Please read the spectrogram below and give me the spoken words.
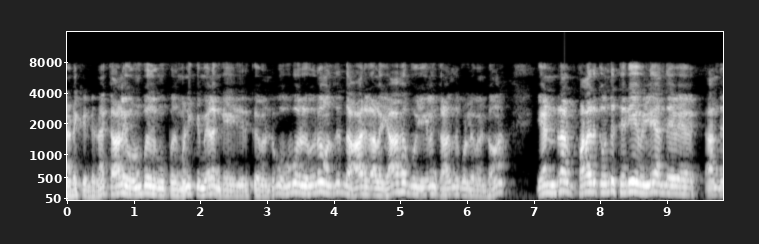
நடக்கின்றன. காலை ஒன்பது முப்பது மணிக்கு மேல் அங்கே இருக்க வேண்டும். ஒவ்வொருவரும் வந்து இந்த ஆறு கால யாக பூஜைகளும் கலந்து கொள்ள வேண்டும். என்றால் பலருக்கு வந்து தெரியவில்லை. அந்த அந்த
